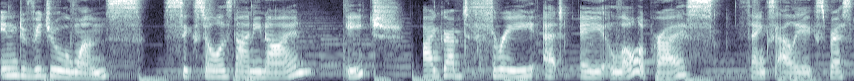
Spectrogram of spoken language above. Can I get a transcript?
Individual ones, $6.99 each. I grabbed three at a lower price, thanks AliExpress,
